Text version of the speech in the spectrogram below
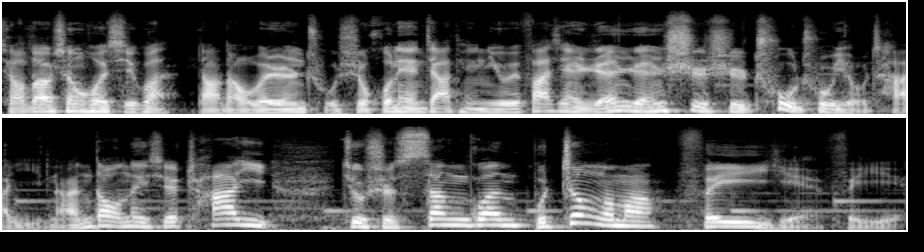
小到生活习惯，大到为人处事、婚恋家庭，你会发现人人事事处处有差异。难道那些差异就是三观不正了吗？非也非也。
